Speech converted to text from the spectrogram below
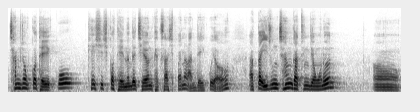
참존 거돼 있고 KCC 거 돼 있는데 재현 140반은 안 돼 있고요. 아까 이중창 같은 경우는 어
